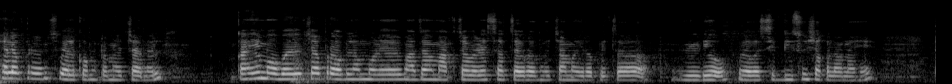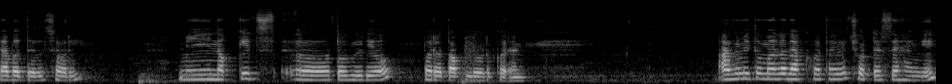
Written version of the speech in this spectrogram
Hello friends welcome to my channel काही मोबाईलच्या प्रॉब्लेममुळे माझा मागच्या वेळेसचा चौरंगीच्या मैरपीचा व्हिडिओ व्यवस्थित दिसू शकला नाही. त्याबद्दल सॉरी मी नक्कीच तो व्हिडिओ परत अपलोड करेन. आज मी तुम्हाला दाखवत आहे छोटेसे हँगिंग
